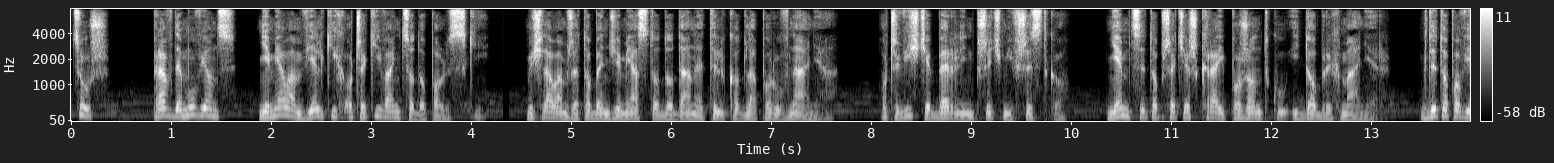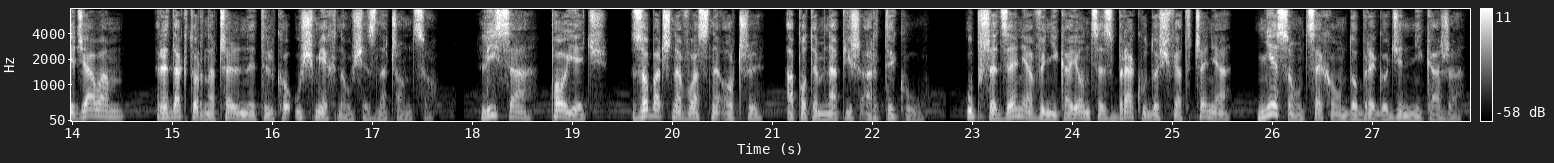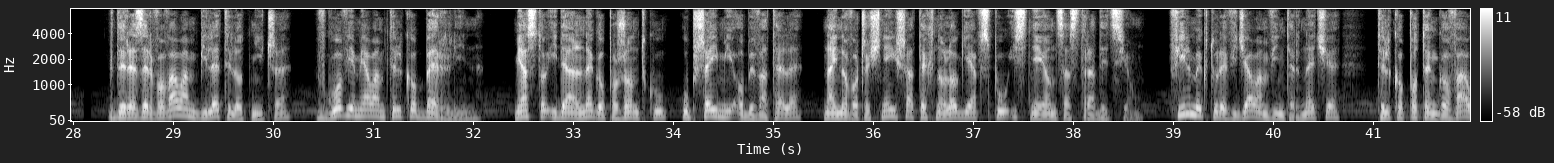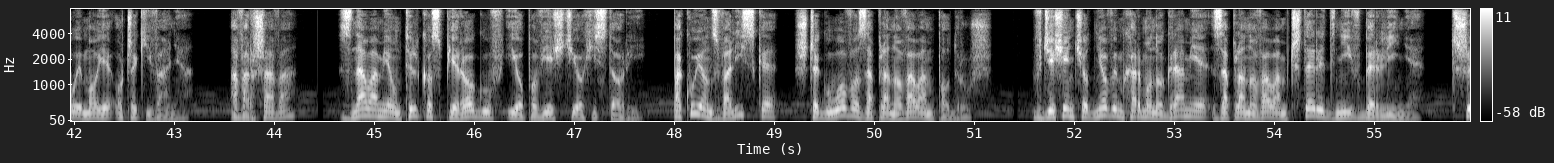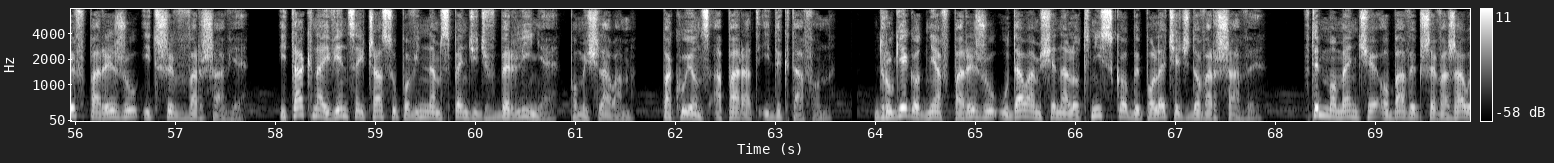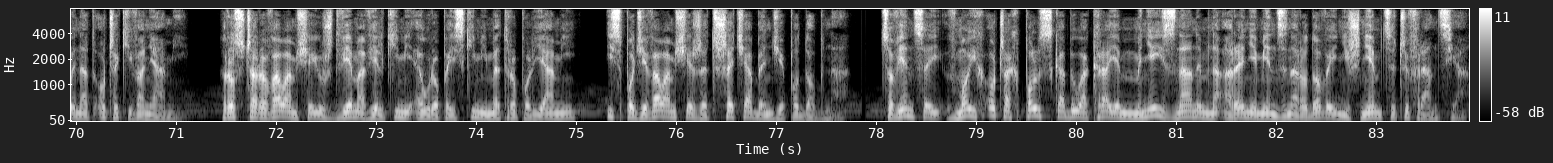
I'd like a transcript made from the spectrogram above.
Cóż, prawdę mówiąc, nie miałam wielkich oczekiwań co do Polski. Myślałam, że to będzie miasto dodane tylko dla porównania. Oczywiście Berlin przyćmi wszystko. Niemcy to przecież kraj porządku i dobrych manier. Gdy to powiedziałam, redaktor naczelny tylko uśmiechnął się znacząco. Lisa, pojedź, zobacz na własne oczy, a potem napisz artykuł. Uprzedzenia wynikające z braku doświadczenia nie są cechą dobrego dziennikarza. Gdy rezerwowałam bilety lotnicze, w głowie miałam tylko Berlin. Miasto idealnego porządku, uprzejmi obywatele, najnowocześniejsza technologia współistniejąca z tradycją. Filmy, które widziałam w internecie, tylko potęgowały moje oczekiwania. A Warszawa? Znałam ją tylko z pierogów i opowieści o historii. Pakując walizkę, szczegółowo zaplanowałam podróż. W dziesięciodniowym harmonogramie zaplanowałam cztery dni w Berlinie, trzy w Paryżu i trzy w Warszawie. I tak najwięcej czasu powinnam spędzić w Berlinie, pomyślałam, pakując aparat i dyktafon. Drugiego dnia w Paryżu udałam się na lotnisko, by polecieć do Warszawy. W tym momencie obawy przeważały nad oczekiwaniami. Rozczarowałam się już dwiema wielkimi europejskimi metropoliami i spodziewałam się, że trzecia będzie podobna. Co więcej, w moich oczach Polska była krajem mniej znanym na arenie międzynarodowej niż Niemcy czy Francja.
